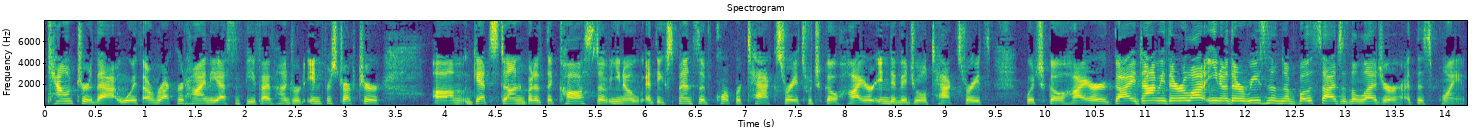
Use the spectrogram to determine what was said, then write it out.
counter that with a record high in the S&P 500 infrastructure. Um, gets done, but at the cost of, you know, at the expense of corporate tax rates, which go higher, individual tax rates, which go higher. Guy Adami, there are a lot, you know, there are reasons on both sides of the ledger at this point.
